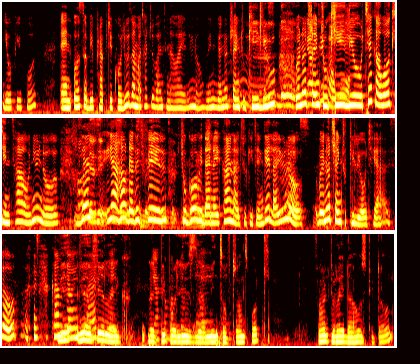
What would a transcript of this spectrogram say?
your people and also be practical. Use a matatu once in a while, you know. When we're not trying to kill you, we're not Yeah, trying to kill walk. you. Take a walk in town, you know. There's- does it yeah, how does it Like it feel like to you're go with an Ikana to Kitengela, you know? We're not trying to kill you out here. So come Me, down me to I feel like let Yeah, people use to their means of transport. If I want to ride a horse to town,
